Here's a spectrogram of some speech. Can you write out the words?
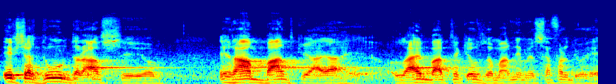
ایک شخص دور دراز سے اور احرام باندھ کے آیا ہے۔ ظاہر بات ہے کہ اس زمانے میں سفر جو ہے،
